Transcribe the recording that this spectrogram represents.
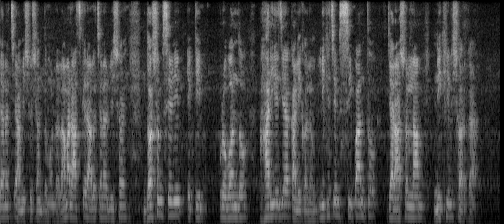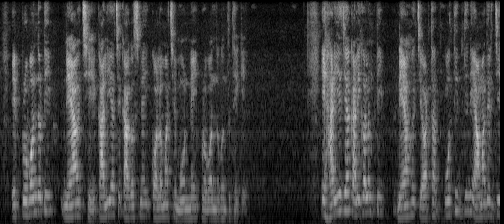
জানাচ্ছি আমি সুশান্ত মণ্ডল। আমার আজকের আলোচনার বিষয় দশম শ্রেণির একটি প্রবন্ধ, হারিয়ে যাওয়া কালিকলম, লিখেছেন শ্রীপান্ত, যার আসল নাম নিখিল সরকার। এই প্রবন্ধটি নেওয়া হচ্ছে কালি আছে, কাগজ নেই, কলম আছে, মন নেই প্রবন্ধগ্রন্থ থেকে। এই হারিয়ে যাওয়া কালিকলমটি নেওয়া হয়েছে, অর্থাৎ অতীত দিনে আমাদের যে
